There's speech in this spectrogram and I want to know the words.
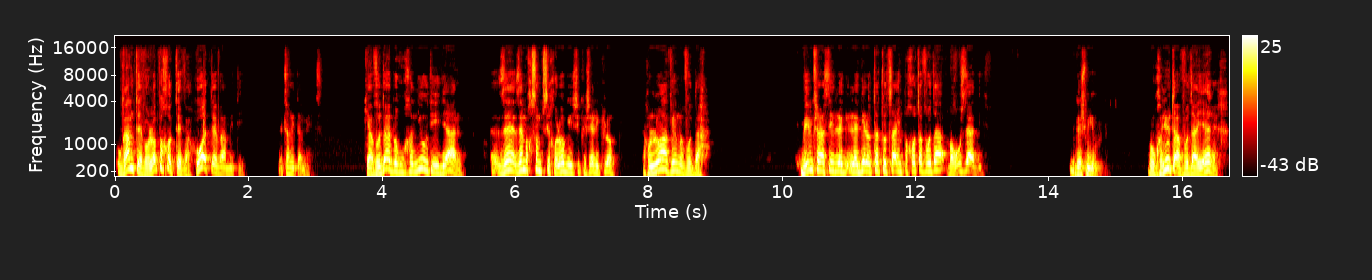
הוא גם טבע, הוא לא פחות טבע, הוא הטבע האמיתי, וצריך להתאמץ. כי עבודה ברוחניות היא אידיאל. זה, זה מחסום פסיכולוגי שקשה לקלוט. אנחנו לא אוהבים עבודה. ואם אפשר להגיע לאותה תוצאה עם פחות עבודה, ברור שזה עדיף. בגשמיות. ברוחניות העבודה היא ערך.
